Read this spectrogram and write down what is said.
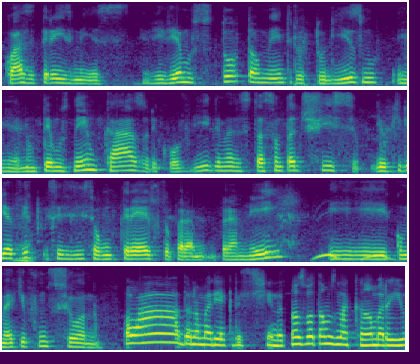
quase três meses. Vivemos totalmente do turismo, eh, não temos nenhum caso de Covid, mas a situação está difícil. Eu queria ver se existe algum crédito para, para MEI e como é que funciona. Olá, dona Maria Cristina. Nós votamos na Câmara e o,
